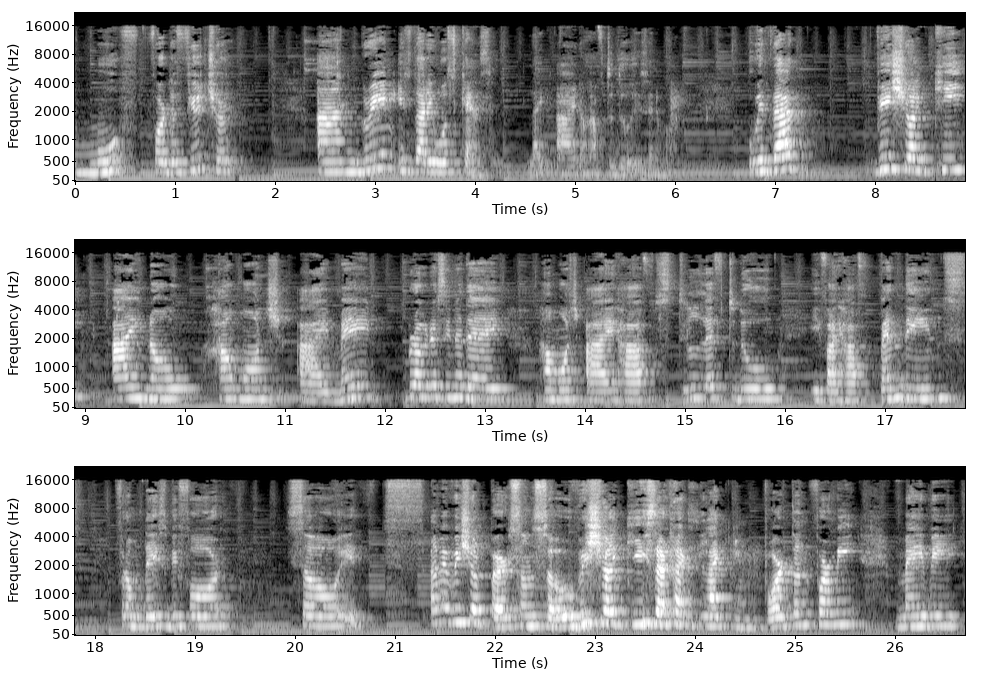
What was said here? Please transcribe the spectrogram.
moved for the future and green is that it was cancelled, like I don't have to do this anymore. With that visual key, I know how much I made progress in a day, how much I have still left to do, if I have pendings from days before. So it's, I'm a visual person, so visual keys are like, like important for me. Maybe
